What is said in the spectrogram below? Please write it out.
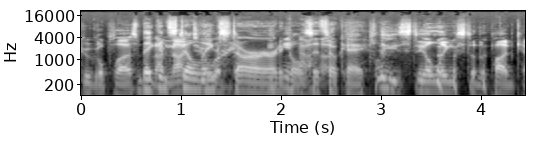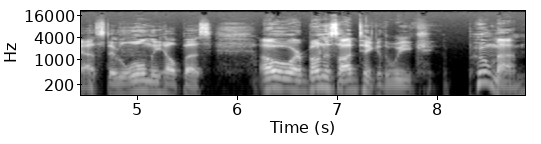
Google Plus. They but can I'm not steal links worried. to our articles. It's okay. Please steal links to the podcast. It will only help us. Oh, our bonus odd take of the week: Puma.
